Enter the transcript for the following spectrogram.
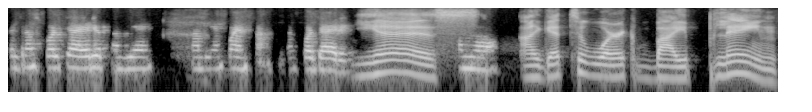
El transporte aéreo también. También cuenta. Transporte aéreo. Yes. Como I get to work by plane.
